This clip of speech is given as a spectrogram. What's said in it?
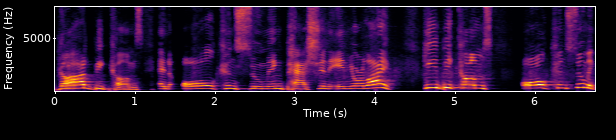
God becomes an all consuming passion in your life. He becomes all consuming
